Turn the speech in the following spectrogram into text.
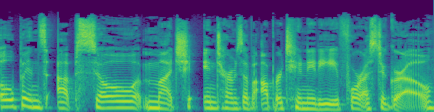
opens up so much in terms of opportunity for us to grow.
